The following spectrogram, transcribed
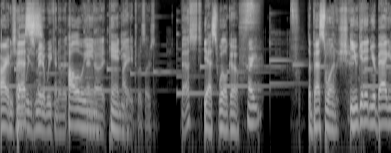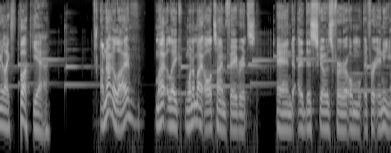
all right, we just, Best had, we just made a weekend of it. Halloween and, uh, candy. I ate Twizzlers. Best? yes, we'll go. All right. The best one. Shit. You get it in your bag and you're like, fuck yeah. I'm not gonna lie, my like one of my all-time favorites, and uh, this goes for almost for any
